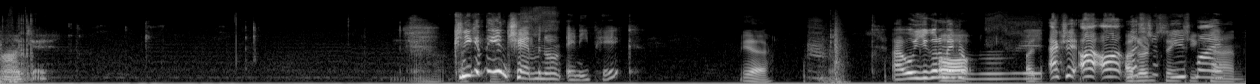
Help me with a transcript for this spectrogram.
Ah, okay. Can you get the enchantment on any pick? Yeah. Uh, well, you're gonna make Uh, a. Re- I- Actually, uh, uh, let's don't just think use you my. can.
